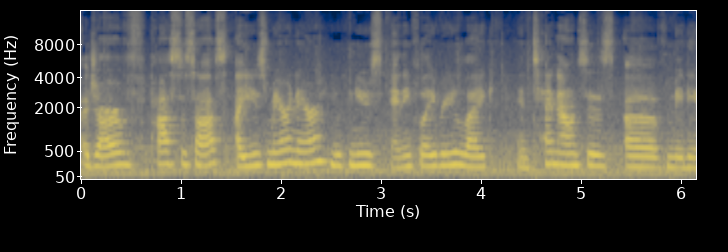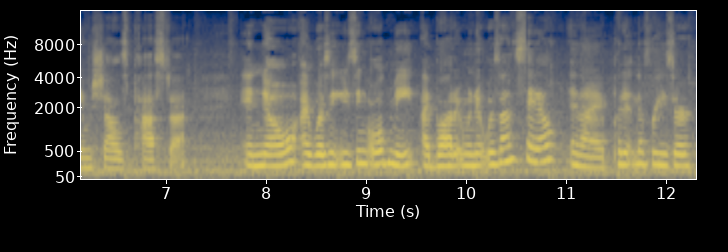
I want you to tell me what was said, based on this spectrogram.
a jar of pasta sauce. I use marinara. You can use any flavor you like, and 10 ounces of medium shells pasta. And no, I wasn't using old meat. I bought it when it was on sale and I put it in the freezer.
